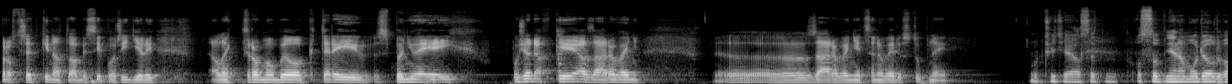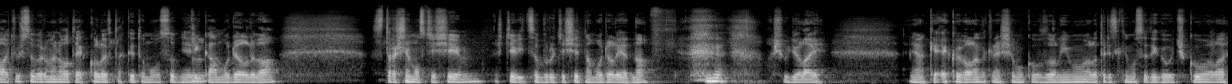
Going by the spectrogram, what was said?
prostředky na to, aby si pořídili elektromobil, který splňuje jejich požadavky a zároveň, zároveň je cenově dostupný. Určitě, já se osobně na Model 2, ať už se bude jmenovat jakkoliv, taky tomu osobně hmm. říkám Model 2. Strašně moc těším, ještě více budu těšit na Model 1, až udělají nějaký ekvivalent k našemu kouzelnému elektrickému Citygoučku, ale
